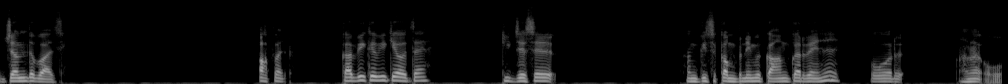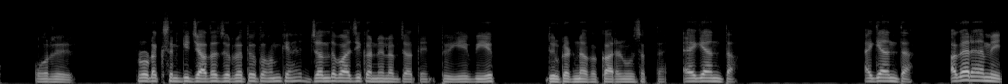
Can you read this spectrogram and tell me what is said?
जल्दबाजी। अपन कभी कभी क्या होता है कि जैसे हम किसी कंपनी में काम कर रहे हैं और हमें, और प्रोडक्शन की ज़्यादा ज़रूरत है तो हम क्या है, जल्दबाजी करने लग जाते हैं। तो ये भी एक दुर्घटना का कारण हो सकता है। अज्ञानता। अज्ञानता। अगर हमें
